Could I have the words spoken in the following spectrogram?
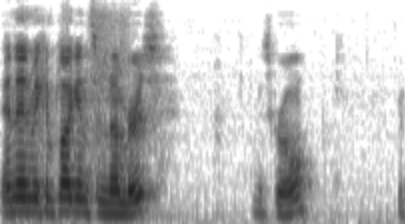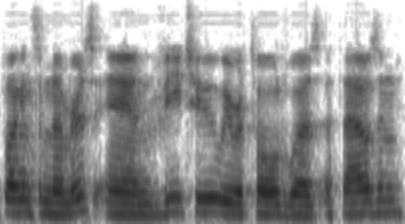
And then we can plug in some numbers. Let me scroll. We plug in some numbers, and V2 we were told was 1,000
